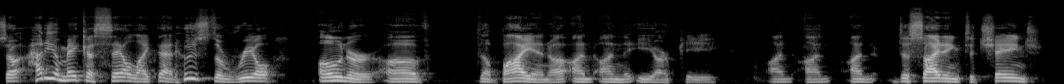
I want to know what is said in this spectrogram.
so, how do you make a sale like that? Who's the real owner of the buy-in on on the ERP, on on on deciding to change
